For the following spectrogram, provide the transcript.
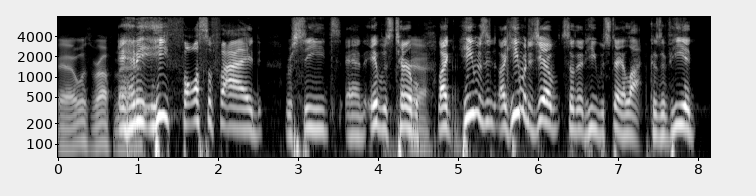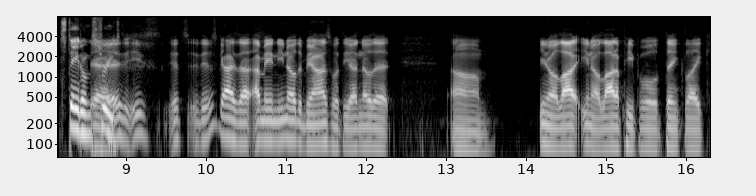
Yeah. It was rough, man. And he, he falsified receipts and it was terrible. Yeah. Like he was in, like he went to jail so that he would stay alive because if he had stayed on the yeah, streets, he's it's this guy's. I I mean, you know, to be honest with you, I know that, um, you know, a lot. You know, a lot of people think like,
